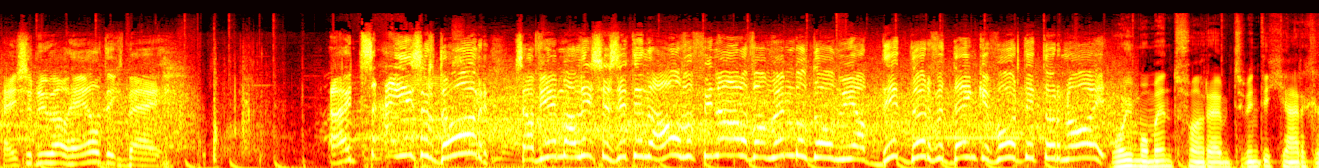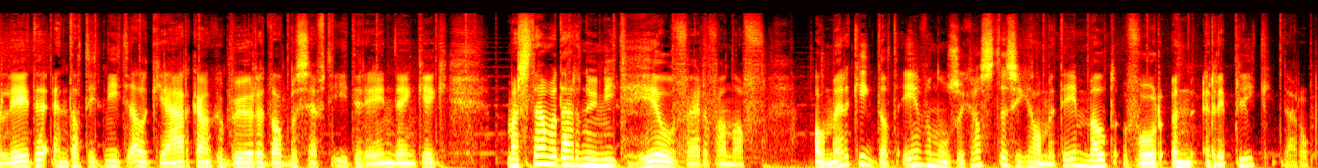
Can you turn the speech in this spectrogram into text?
Hij is er nu wel heel dichtbij. Uit, hij is er door! Xavier Malisse zit in de halve finale van Wimbledon. Wie had dit durven denken voor dit toernooi? Mooi moment van ruim 20 jaar geleden. En dat dit niet elk jaar kan gebeuren, dat beseft iedereen, denk ik. Maar staan we daar nu niet heel ver vanaf? Al merk ik dat een van onze gasten zich al meteen meldt voor een repliek daarop.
